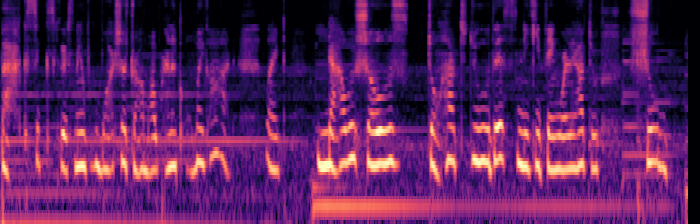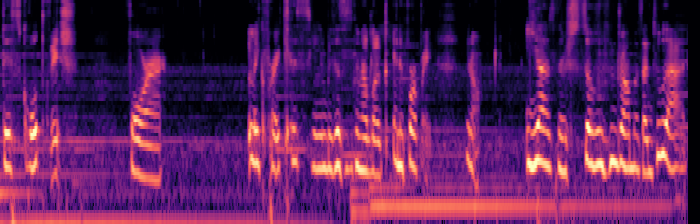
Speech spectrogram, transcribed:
back six years and if we watch a drama, we're like, oh my god, like now shows don't have to do this sneaky thing where they have to shoot this goldfish for like for a kiss scene because it's gonna look inappropriate. You know, yes, there's still dramas that do that.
